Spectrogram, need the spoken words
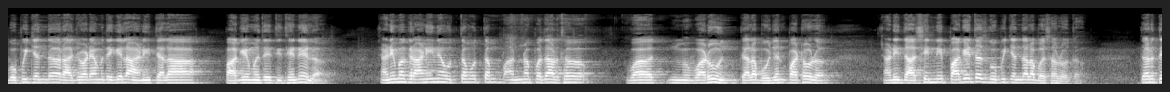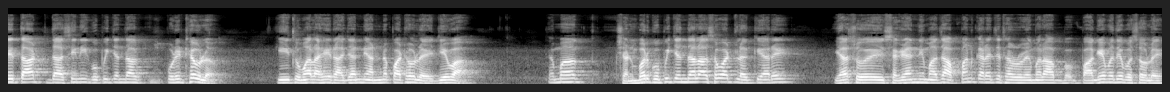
गोपीचंद राजवाड्यामध्ये गेला आणि त्याला पागेमध्ये तिथे नेलं. आणि मग राणीने उत्तम उत्तम अन्नपदार्थ वा वाढवून त्याला भोजन पाठवलं आणि दासींनी पागेतच गोपीचंदाला बसवलं होतं. तर ते ताट दासींनी गोपीचंदा पुढे ठेवलं की तुम्हाला हे राजांनी अन्न पाठवलं आहे जेवा. तर मग क्षणभर गोपीचंदाला असं वाटलं की अरे या सोय सगळ्यांनी माझा अपमान करायचं ठरवलं आहे मला पागेमध्ये बसवलं आहे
